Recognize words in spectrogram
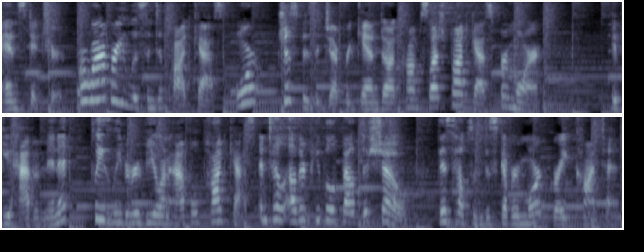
and Stitcher, or wherever you listen to podcasts, or just visit geoffreycann.com slash podcast for more. If you have a minute, please leave a review on Apple Podcasts and tell other people about the show. This helps them discover more great content.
